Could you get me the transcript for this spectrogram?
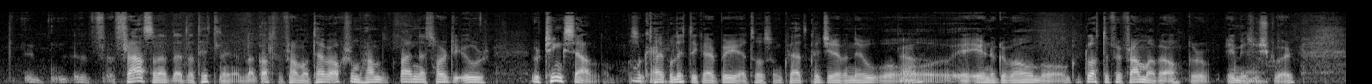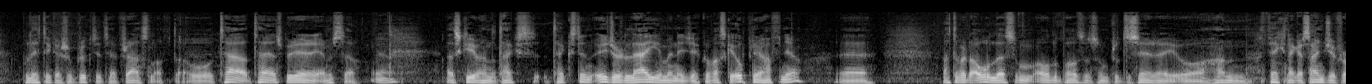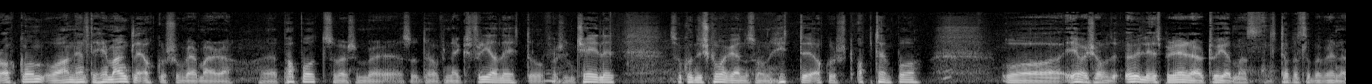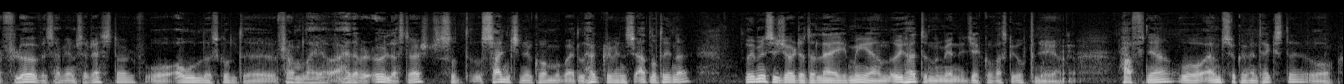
frasen eller titlen, eller galt for fram, og det var også som han bare nest hørte ur, ur tingsalen. Så okay. tar politikere byrja til som hva hva gjør vi nå, og og er noe gravån, og glatt for fram av anker i min skvør. Politikere som brukte til frasen ofte, og det inspirerer Emsen. Ja. Jeg skriver han teksten, og jeg gjør leie, men jeg gikk og vasker opp nere haften, ja. Eh, at det var Ole som Ole Paulsen som produserer og han fikk några sanger for okkon og han helt her mangle Ockon som var mer uh, poppot så var som uh, så det var for nästa fria litt og for sin chelet så kunne ikke komme vi en sånn hytte Ockon opptempo Og jeg var sånn øyelig inspireret av tog at man tappet slapp av hverandre fløve som hjemme seg Restorf, og Ole skulle framleie, og det var øyelig størst, så sannsjene kom og var til høyre vins, alle tøyner. Og jeg minns jeg gjør det at jeg leie med han, og jeg høyte noe med han, jeg gikk og vasket opp nye. Hafnia og MC kom en tekste og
